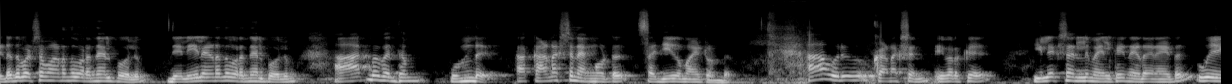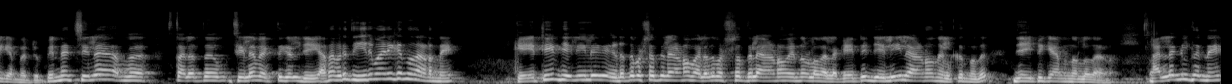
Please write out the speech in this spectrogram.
ഇടതുപക്ഷമാണെന്ന് പറഞ്ഞാൽ പോലും ജലീലാണെന്ന് പറഞ്ഞാൽ പോലും ആത്മബന്ധം ഉണ്ട്. ആ കണക്ഷൻ അങ്ങോട്ട് സജീവമായിട്ടുണ്ട്. ആ ഒരു കണക്ഷൻ ഇവർക്ക് ഇലക്ഷനിൽ മേൽക്കൈ നേടാനായിട്ട് ഉപയോഗിക്കാൻ പറ്റും. പിന്നെ ചില സ്ഥലത്ത് ചില വ്യക്തികൾ ചെയ്യും അത് അവർ തീരുമാനിക്കുന്നതാണെന്നേ കെ ടി ജലീൽ ഇടതുപക്ഷത്തിലാണോ വലതുപക്ഷത്തിലാണോ എന്നുള്ളതല്ല. കെ ടി ജലീലാണോ നിൽക്കുന്നത് ജയിപ്പിക്കാമെന്നുള്ളതാണ്. അല്ലെങ്കിൽ തന്നെ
